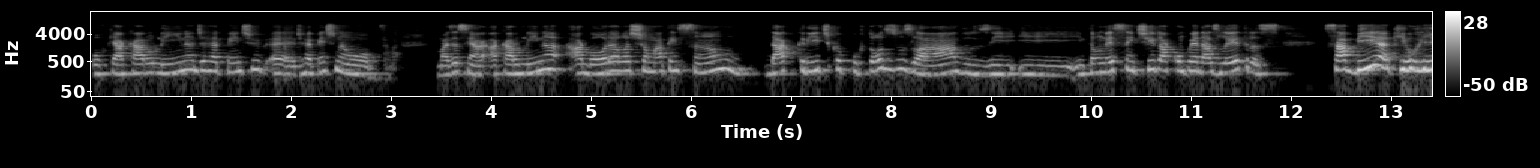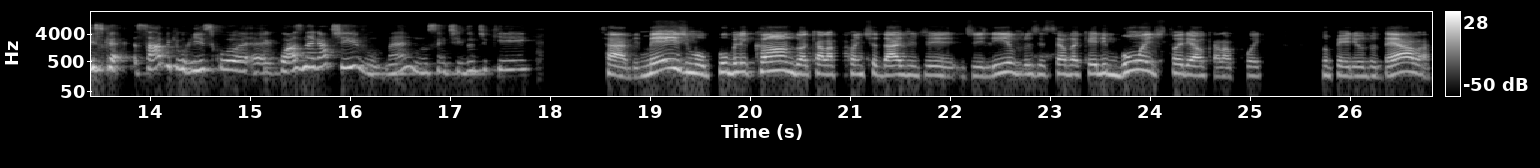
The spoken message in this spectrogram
Porque a Carolina, de repente, é, de repente não, óbvio, Mas assim, a, Carolina agora ela chama a atenção da crítica por todos os lados e, e então nesse sentido a Companhia das Letras sabia que o risco é, sabe que o risco é, é quase negativo, né? No sentido de que sabe, mesmo publicando aquela quantidade de, de livros e sendo aquele boom editorial que ela foi no período dela,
